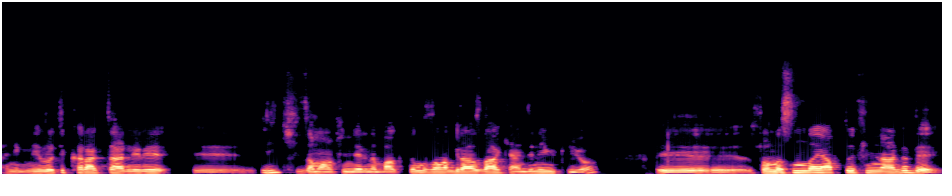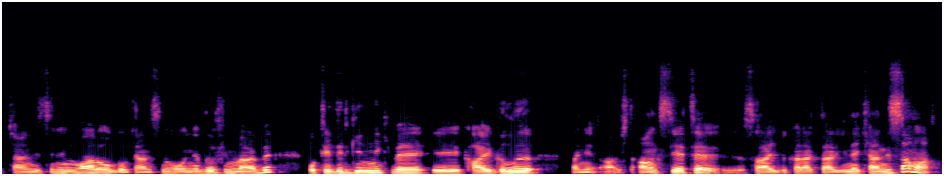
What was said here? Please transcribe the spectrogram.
Hani nevrotik karakterleri e, ilk zaman filmlerine baktığımız zaman biraz daha kendine yüklüyor. E, sonrasında yaptığı filmlerde de kendisinin var olduğu, kendisinin oynadığı filmlerde o tedirginlik ve e, kaygılı hani işte anksiyete sahibi karakter yine kendisi ama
